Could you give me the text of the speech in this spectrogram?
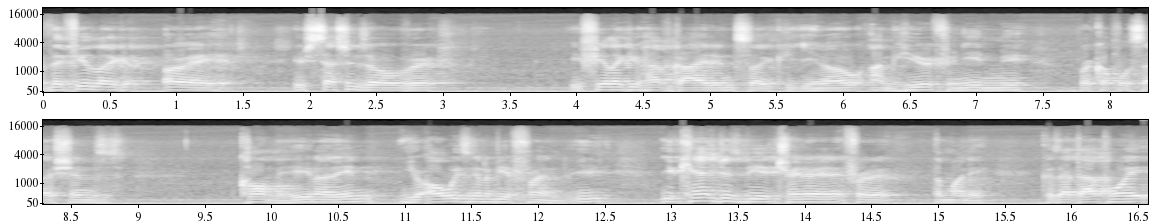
if they feel like, all right, your session's are over, you feel like you have guidance, like you know, I'm here if you need me for a couple of sessions. Call me. You know what I mean? You're always gonna be a friend. You you can't just be a trainer in it for the money, because at that point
